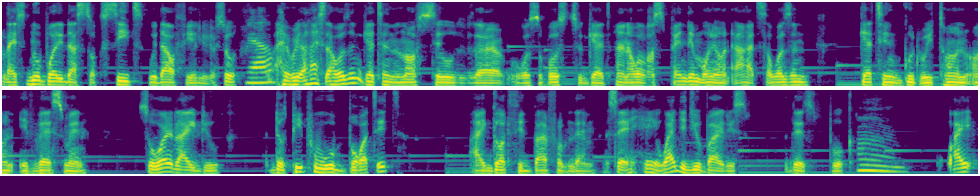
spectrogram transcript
there's nobody that succeeds without failure. So Yeah. I realized I wasn't getting enough sales that I was supposed to get, and I was spending money on ads. I wasn't getting good return on investment. So what did I do? Those people who bought it, I got feedback from them. I say, hey, why did you buy this this book? Hmm. Why?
